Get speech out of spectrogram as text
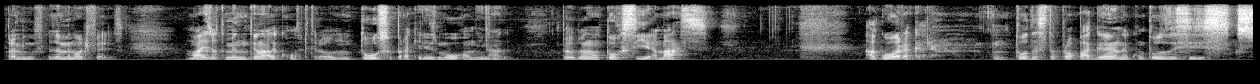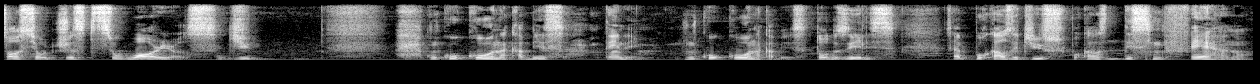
Para mim não faz a menor diferença. Mas eu também não tenho nada contra, entendeu? Eu não torço para que eles morram nem nada. Pelo menos não torcia, mas. Agora, cara, com toda esta propaganda, com todos esses social justice warriors de. com cocô na cabeça, entendem? Com cocô na cabeça. Todos eles, sabe? Por causa disso, por causa desse inferno,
